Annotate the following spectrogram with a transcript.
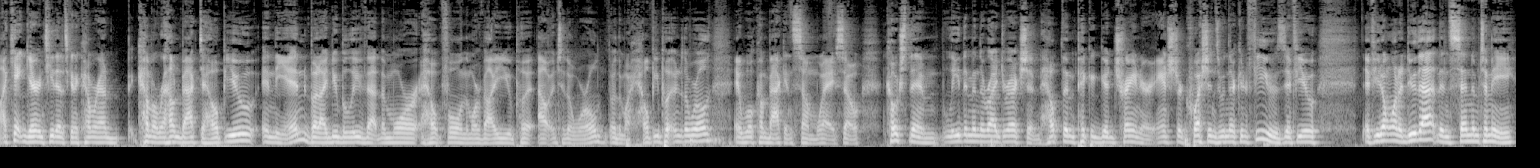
I can't guarantee that it's going to come around come around back to help you in the end, but I do believe that the more helpful and the more value you put out into the world, or the more help you put into the world, it will come back in some way. So coach them, lead them in the right direction, help them pick a good trainer, answer questions when they're confused. If you if you don't want to do that, then send them to me,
